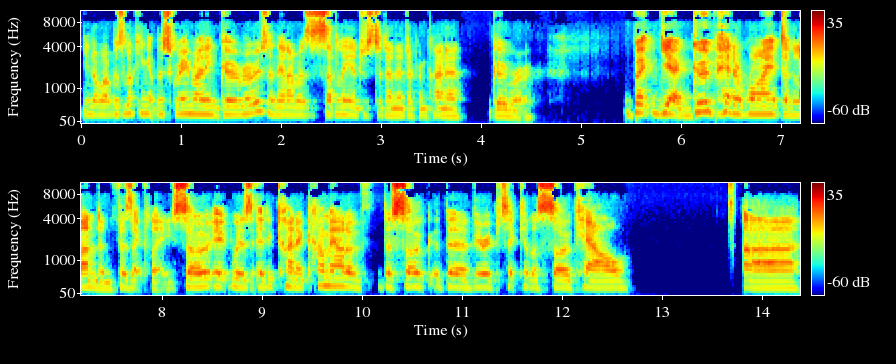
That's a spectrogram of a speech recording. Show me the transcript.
You know, I was looking at the screenwriting gurus, and then I was suddenly interested in a different kind of guru. But yeah, Goop had arrived in London physically, so it was it had kind of come out of the so the very particular SoCal uh,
